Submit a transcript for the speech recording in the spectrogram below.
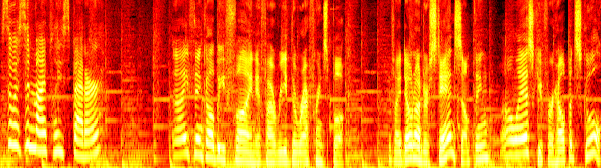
So isn't my place better? I think I'll be fine if I read the reference book. If I don't understand something, I'll ask you for help at school.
